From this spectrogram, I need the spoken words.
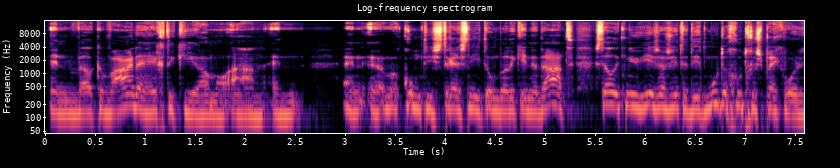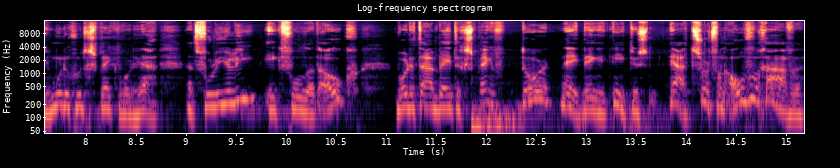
En welke waarde hecht ik hier allemaal aan? En, en eh, komt die stress niet omdat ik inderdaad... Stel ik nu hier zou zitten, dit moet een goed gesprek worden. Dit moet een goed gesprek worden. Ja, dat voelen jullie. Ik voel dat ook. Wordt het daar een beter gesprek door? Nee, denk ik niet. Dus ja, het soort van overgave.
